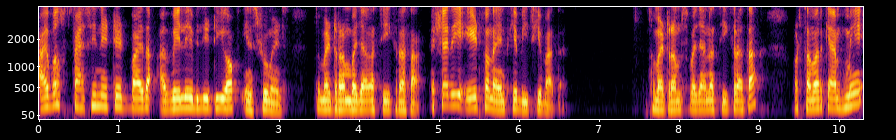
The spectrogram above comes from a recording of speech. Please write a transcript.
I was fascinated by the availability of instruments तो मैं ड्रम बजाना सीख रहा था। शायद ये एट्थ और नाइन्थ के बीच की बात है। तो मैं ड्रम्स बजाना सीख रहा था। और समर कैंप में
